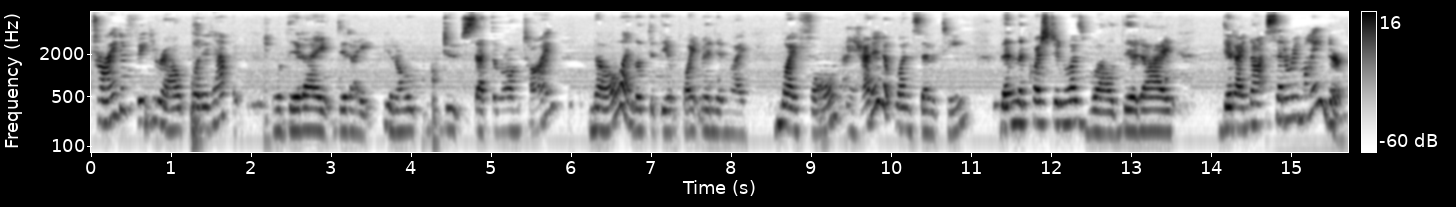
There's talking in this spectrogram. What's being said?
trying to figure out what had happened. Well, did I did I you know do set the wrong time? No, I looked at the appointment in my my phone. I had it at 117. Then the question was, well, did I did I not set a reminder?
